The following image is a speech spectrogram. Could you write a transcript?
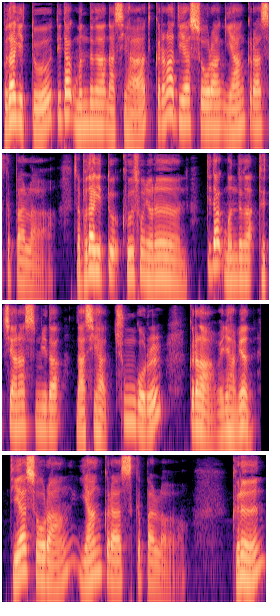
budak itu tidak mendengar nasihat kerana dia seorang yang keras kepala 자 budak itu 그 소녀는 tidak mendengar 듣지 않았습니다. nasihat 충고를 kerana 왜냐하면 dia seorang yang keras kepala 그는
